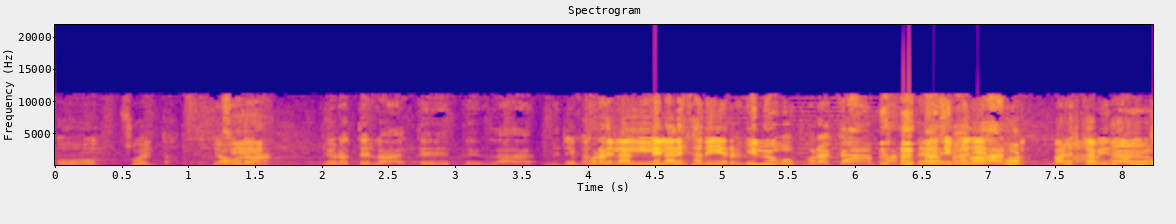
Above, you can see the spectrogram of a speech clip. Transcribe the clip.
o suelta. Y ahora, y ahora te la, te, te la meten Deja- por te, la, aquí te la dejan ir. y luego por acá para que Te la dejan ir por varias Ah, cavidades.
